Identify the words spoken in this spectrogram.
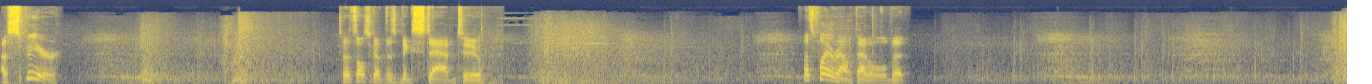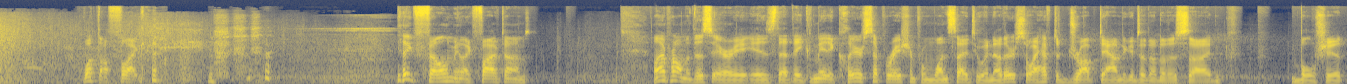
a spear. So it's also got this big stab, too. Let's play around with that a little bit. What the fuck? he like fell on me like five times. My problem with this area is that they made a clear separation from one side to another, so I have to drop down to get to that other side. Bullshit.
